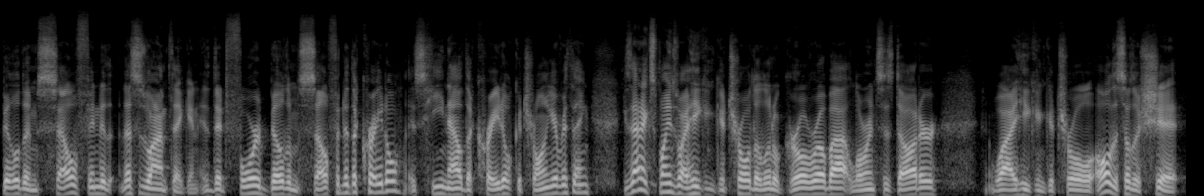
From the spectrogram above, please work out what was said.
build himself into the, this is what I'm thinking. Did Ford build himself into the cradle? Is he now the cradle controlling everything? Because that explains why he can control the little girl robot, Lawrence's daughter, why he can control all this other shit.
